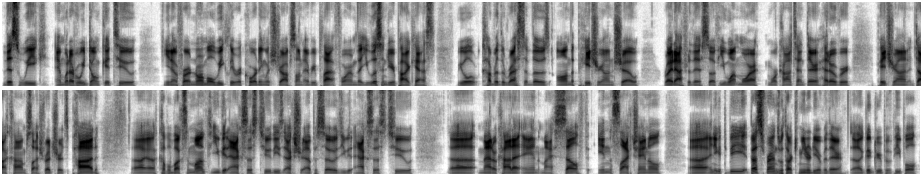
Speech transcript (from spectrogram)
this week, and whatever we don't get to, you know, for our normal weekly recording, which drops on every platform that you listen to your podcast, we will cover the rest of those on the Patreon show right after this. So if you want more more content there, head over patreon.com slash redshirtspod. Uh, a couple bucks a month, you get access to these extra episodes. You get access to uh, Matt Okada and myself in the Slack channel. Uh, and you get to be best friends with our community over there. A good group of people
